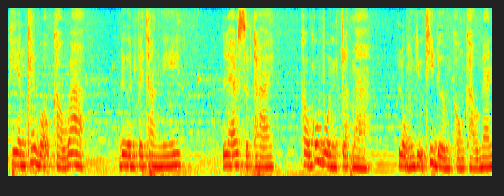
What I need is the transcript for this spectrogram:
เพียงแค่บอกเขาว่า เดินไปทางนี้ แล้วสุดท้ายเขาก็วนกลับมา หลงอยู่ที่เดิมของเขานั้น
